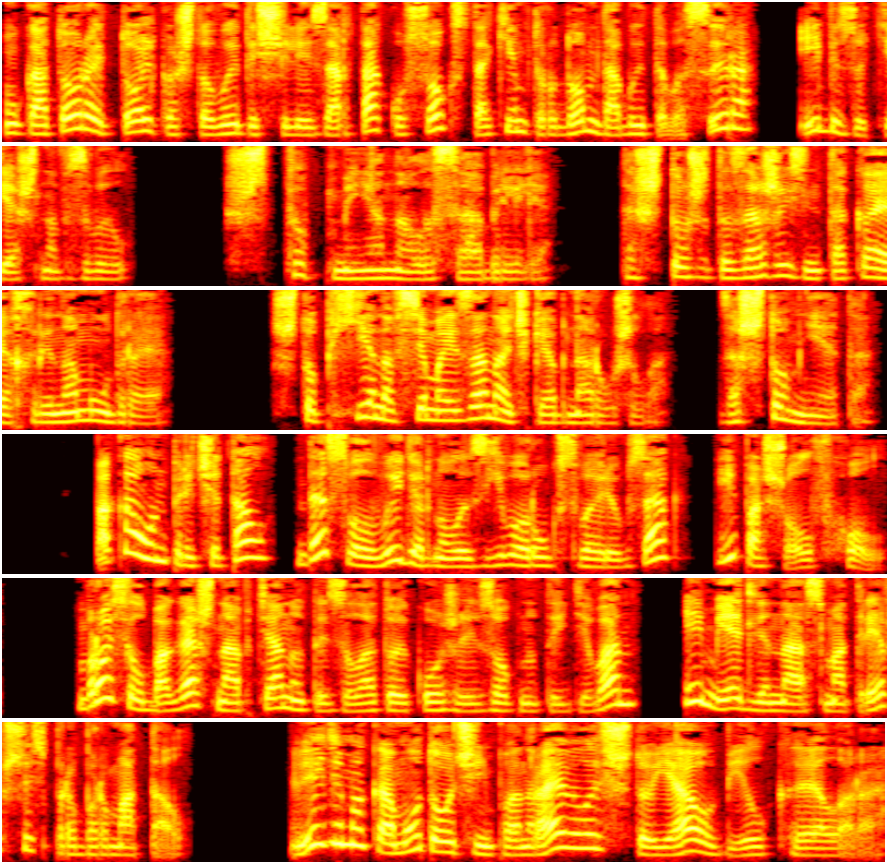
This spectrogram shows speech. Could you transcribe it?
у которой только что вытащили изо рта кусок с таким трудом добытого сыра, и безутешно взвыл. Чтоб меня на лысо обрели. Да что же это за жизнь такая хреномудрая? Чтоб Хена все мои заначки обнаружила. За что мне это? Пока он причитал, Десвол выдернул из его рук свой рюкзак и пошел в холл бросил багаж на обтянутый золотой кожей изогнутый диван и, медленно осмотревшись, пробормотал. Видимо, кому-то очень понравилось, что я убил Келлора.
